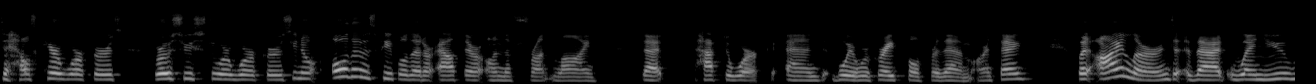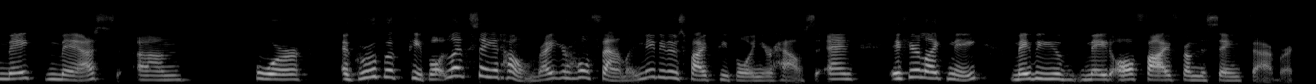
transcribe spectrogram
to healthcare workers, grocery store workers, you know, all those people that are out there on the front line that have to work. And boy, we're grateful for them, aren't they? But I learned that when you make masks um, for a group of people, let's say at home, right? Your whole family, maybe there's five people in your house. And if you're like me, maybe you've made all five from the same fabric.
